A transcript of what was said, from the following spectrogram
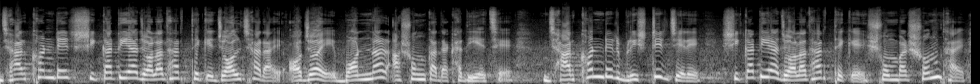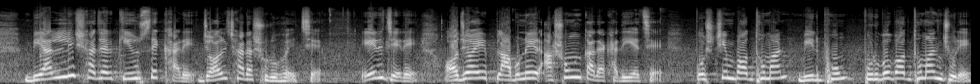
ঝাড়খণ্ডের শিকাটিয়া জলাধার থেকে জল ছাড়ায় অজয়ে বন্যার আশঙ্কা দেখা দিয়েছে। ঝাড়খণ্ডের বৃষ্টির জেরে শিকাটিয়া জলাধার থেকে সোমবার সন্ধ্যায় বিয়াল্লিশ হাজার কিউসেক হারে জল ছাড়া শুরু হয়েছে। এর জেরে অজয়ে প্লাবনের আশঙ্কা দেখা দিয়েছে। পশ্চিম বর্ধমান, বীরভূম, পূর্ব বর্ধমান জুড়ে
